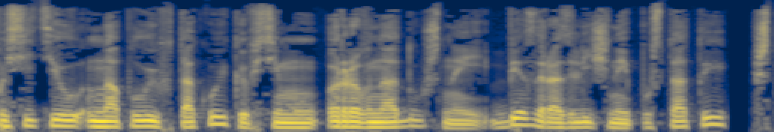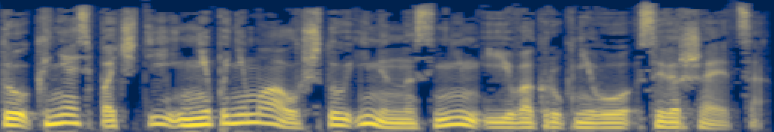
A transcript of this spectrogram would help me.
посетил наплыв такой ко всему равнодушной, безразличной пустоты, что князь почти не понимал, что именно с ним и вокруг него совершается.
